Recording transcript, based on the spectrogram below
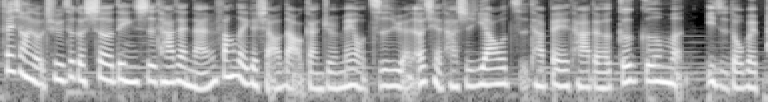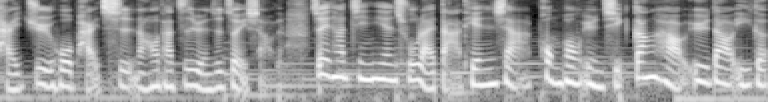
非常有趣，这个设定是他在南方的一个小岛，感觉没有资源，而且他是妖子，他被他的哥哥们一直都被排拒或排斥，然后他资源是最少的，所以他今天出来打天下，碰碰运气，刚好遇到一个。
